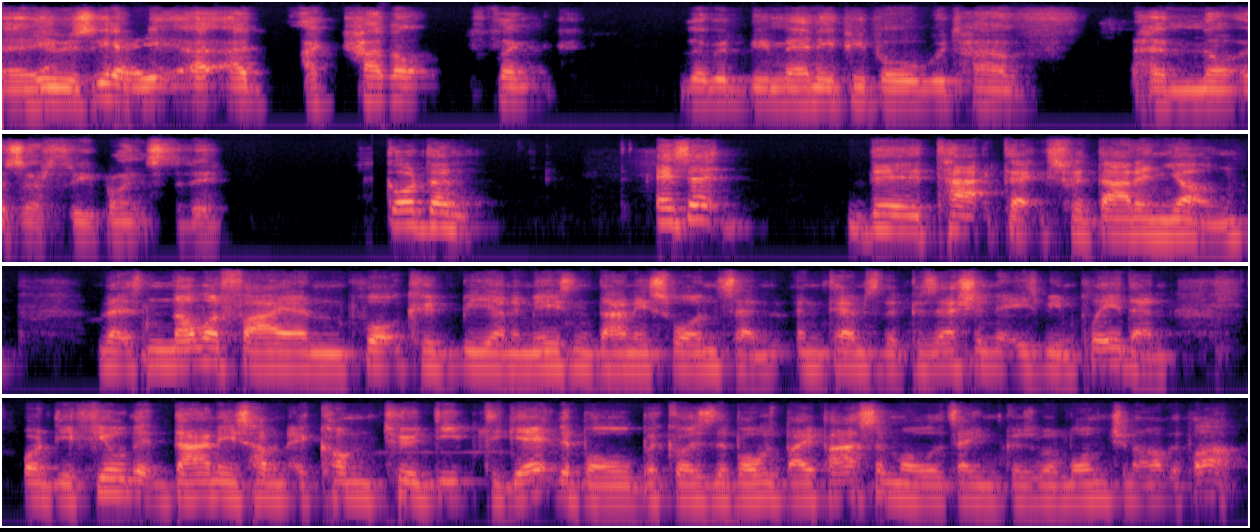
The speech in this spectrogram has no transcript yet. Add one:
Uh, yeah. He was, yeah, I, I, I cannot think there would be many people would have him not as their three points today. Gordon, is it the tactics with Darren Young that's nullifying what could be an amazing Danny Swanson in terms of the position that he's been played in? Or do you feel that Danny's having to come too deep to get the ball because the ball's bypassing him all the time because we're launching it up the park?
